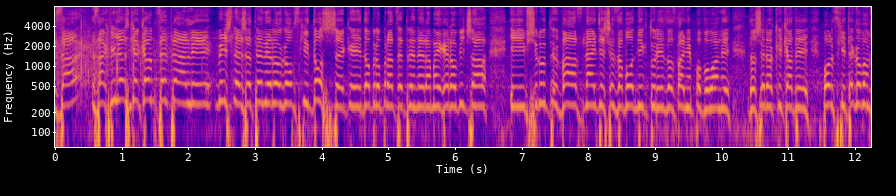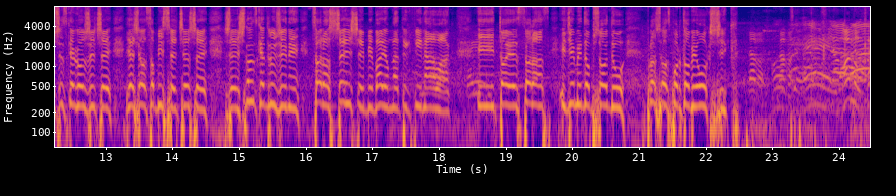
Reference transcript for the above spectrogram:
Za, za chwileczkę kamp centralny. Myślę, że trener Rogowski dostrzegł y, dobrą pracę trenera Majcherowicza i wśród was znajdzie się zawodnik, który zostanie powołany do szerokiej kadry Polski. Tego wam wszystkiego życzę. Ja się osobiście cieszę, że śląskie drużyny coraz częściej bywają na tych finałach i to jest coraz, idziemy do przodu. Proszę o sportowy okrzyk. Hey! Vamos!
